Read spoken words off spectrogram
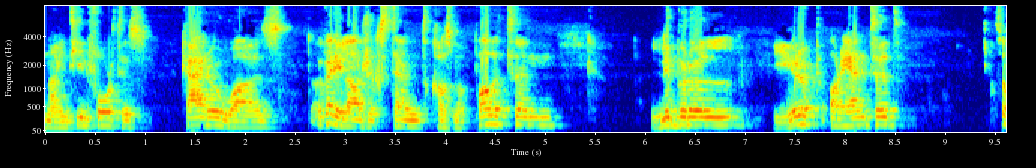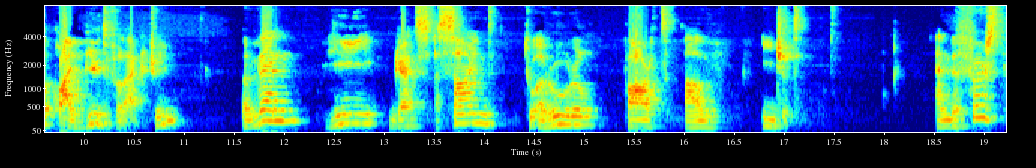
1940s Cairo was, to a very large extent, cosmopolitan, liberal, Europe oriented, so quite beautiful actually. But then he gets assigned to a rural part of Egypt. And the first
